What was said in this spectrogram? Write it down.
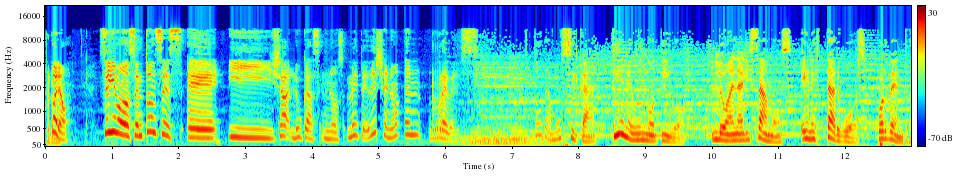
Pero bueno, seguimos entonces eh, y ya Lucas nos mete de lleno en Rebels. Toda música tiene un motivo. Lo analizamos en Star Wars por dentro.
